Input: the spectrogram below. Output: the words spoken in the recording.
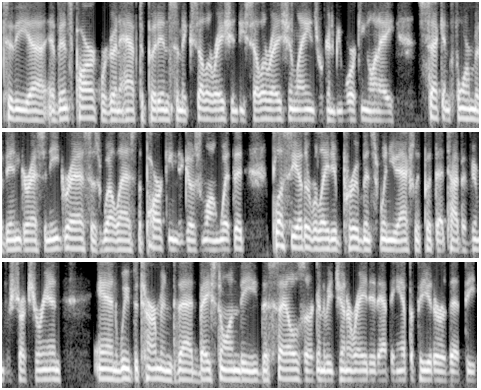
to the uh, events park. We're going to have to put in some acceleration, deceleration lanes. We're going to be working on a second form of ingress and egress, as well as the parking that goes along with it, plus the other related improvements when you actually put that type of infrastructure in. And we've determined that based on the the sales that are going to be generated at the amphitheater, that the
